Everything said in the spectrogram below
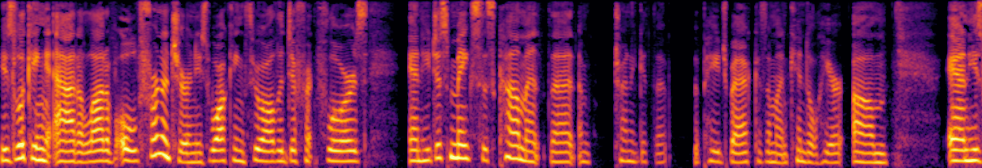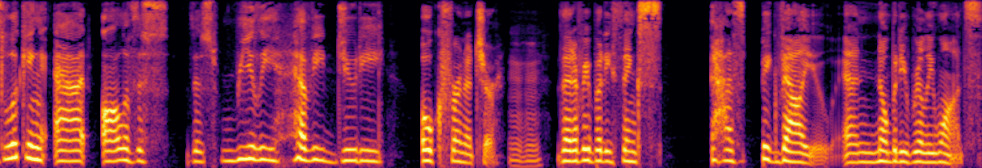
he's looking at a lot of old furniture, and he's walking through all the different floors, and he just makes this comment that I'm trying to get the the page back because I'm on Kindle here. Um, and he's looking at all of this this really heavy duty oak furniture that everybody thinks has big value and nobody really wants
